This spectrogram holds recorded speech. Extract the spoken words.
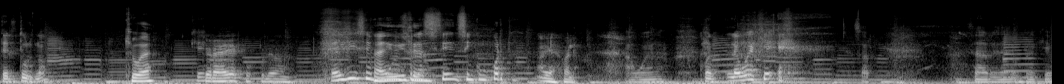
del turno, Qué weón. ¿qué? ¿Qué hora es, pues, culiao? Ahí dice, Ahí pues, dice. las cinco un cuarto. Ah, ya, vale. Ah, bueno. Bueno, la wea es que. Sorry, porque,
